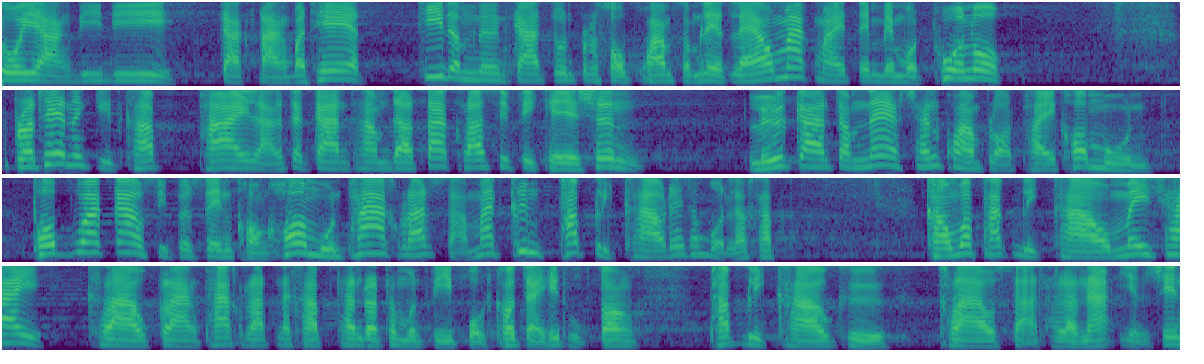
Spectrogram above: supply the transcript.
ตัวอย่างดีๆ จากต่างประเทศที่ดำเนินการจนประสบความสำเร็จแล้วมากมายเต็มไปหมดทั่วโลก ประเทศอังกฤษครับ ภายหลังจากการทำ data classification หรือการจำแนกชั้นความปลอดภัยข้อมูล พบว่า 90%ของข้อมูลภาครัฐ สามารถขึ้น Public Cloud ได้ทั้งหมดแล้วครับคำว่า Public Cloud ไม่ใช่คลาวกลางภาครัฐนะครับ ท่านรัฐมนตรีโปรดเข้าใจให้ถูกต้อง Public Cloud คือคลาวสาธารณะ อย่างเช่น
